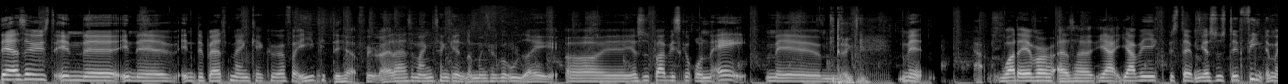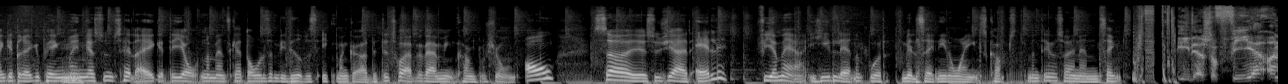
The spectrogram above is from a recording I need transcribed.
Det er seriøst en, øh, en, øh, en debat, man kan køre for evigt, det her, føler jeg. Der er så mange tangenter, man kan gå ud af, og øh, jeg synes bare, vi skal runde af med... Øh, med ja, whatever. Altså, jeg, jeg vil ikke bestemme. Jeg synes, det er fint, at man kan drikke penge, mm. men jeg synes heller ikke, at det er i orden, at man skal have dårlig samvittighed, hvis ikke man gør det. Det tror jeg vil være min konklusion. Og så øh, synes jeg, at alle firmaer i hele landet burde melde sig ind i en overenskomst. Men det er jo så en anden ting. Ida Sofia og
